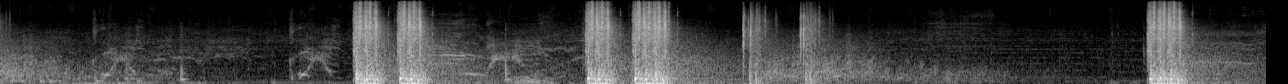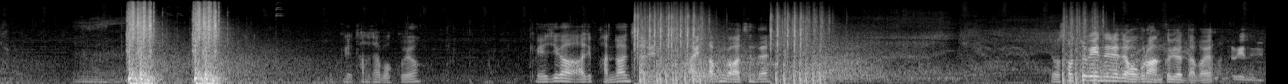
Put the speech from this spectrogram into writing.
오케이 다 잡았고요. 게이지가 아직 반도 안 차네. 많이 잡은 것 같은데. 저 서쪽에 있는 애들 어그로 안 끌렸나봐요 서쪽에 있는.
